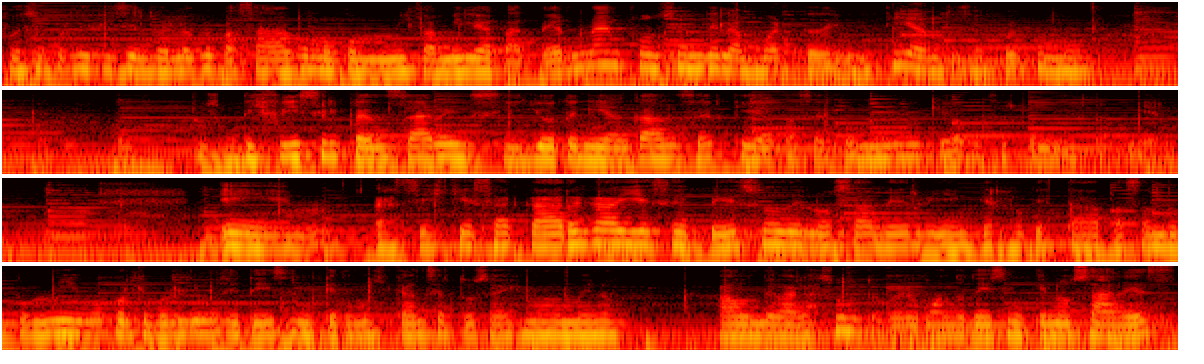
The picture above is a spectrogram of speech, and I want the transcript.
fue súper difícil ver lo que pasaba como con mi familia paterna en función de la muerte de mi tía, entonces fue como difícil pensar en si yo tenía cáncer, qué iba a pasar conmigo y qué iba a pasar con ellos también. Em, así es que esa carga y ese peso de no saber bien qué es lo que estaba pasando conmigo, porque por último si te dicen que tenés cáncer, tú sabes más o menos a dónde va el asunto, pero cuando te dicen que no sabes,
